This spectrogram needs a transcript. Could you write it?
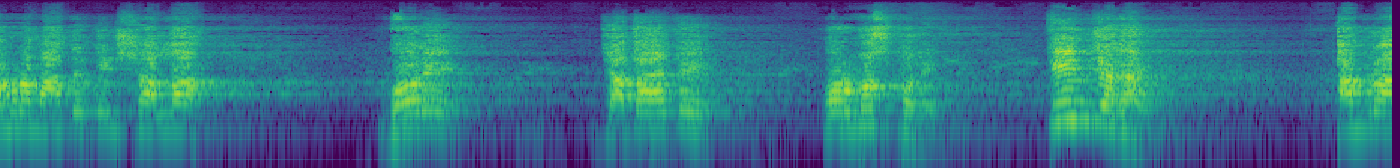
আমরা মাদেরকে ইনশাআল্লাহ ঘরে যাতায়াতে, কর্মস্থলে, তিন জায়গায় আমরা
